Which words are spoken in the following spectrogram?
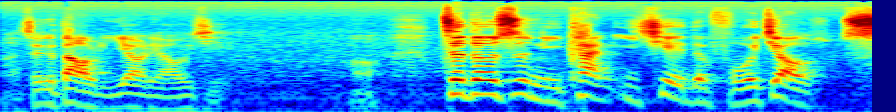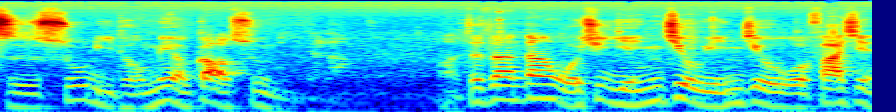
啊，这个道理要了解。啊，这都是你看一切的佛教史书里头没有告诉你的了啊。这当当我去研究研究，我发现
